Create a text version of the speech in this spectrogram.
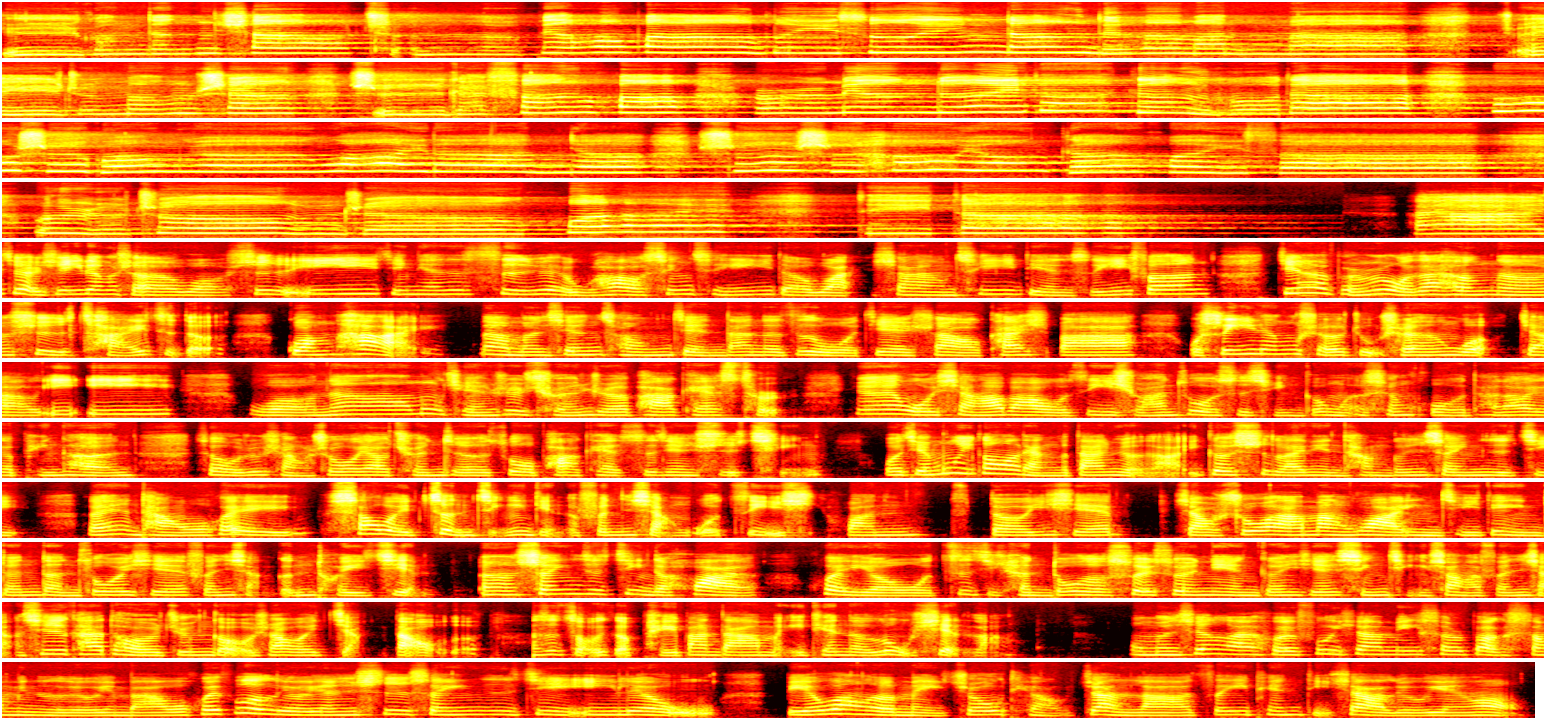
聚光灯下成了标靶，理所应当的谩骂。追逐梦想是该繁华，而面对的更豁达。不是光源外的暗哑，是时候勇敢挥洒，温热终究这里是依恋不舍，我是依依。今天是四月五号星期一的晚上七点十一分。今天的本日我在哼呢是才子的《光害》。那我们先从简单的自我介绍开始吧。我是依恋不舍的主持人，我叫依依。我呢目前是全职 Podcaster，因为我想要把我自己喜欢做的事情跟我的生活达到一个平衡，所以我就想说要全职做 Podcast 这件事情。我节目一共有两个单元啦，一个是来点糖跟声音日记。来点糖我会稍微正经一点的分享我自己喜欢的一些小说啊、漫画、影集、电影等等，做一些分享跟推荐。嗯，声音日记的话会有我自己很多的碎碎念跟一些心情上的分享。其实开头的 Jingle 稍微讲到了，它是走一个陪伴大家每一天的路线啦。我们先来回复一下 MixerBox 上面的留言吧。我回复的留言是声音日记一六五，别忘了每周挑战啦。这一篇底下留言哦，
